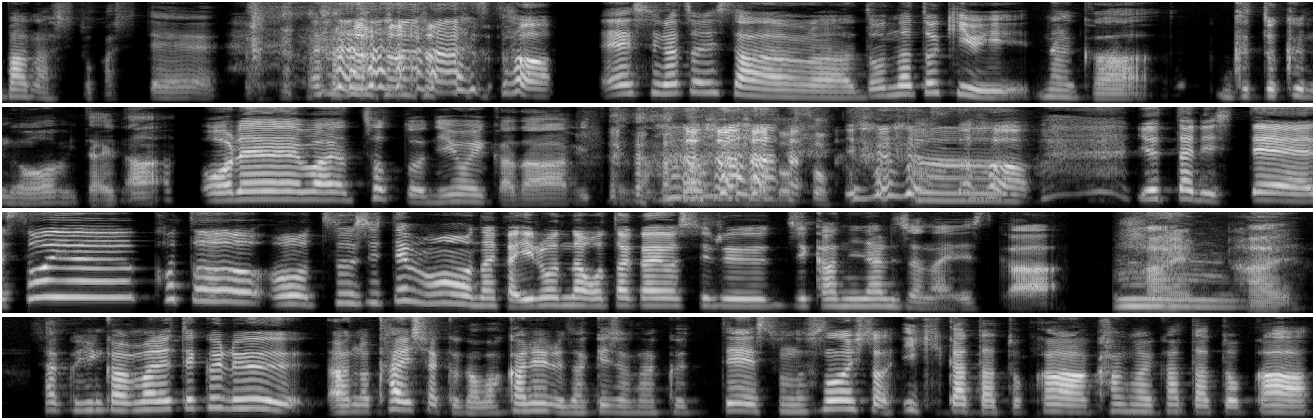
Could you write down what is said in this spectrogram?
話とかして、そう。え、白鳥さんはどんな時、なんか、グッとくんの？みたいな。俺はちょっと匂いかなみたいな。そうかそうか。そう言ったりして、そういうことを通じても、なんかいろんなお互いを知る時間になるじゃないですか。はい、うんはい。作品から生まれてくる、あの解釈が分かれるだけじゃなくって、その、その人の生き方とか考え方とか、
